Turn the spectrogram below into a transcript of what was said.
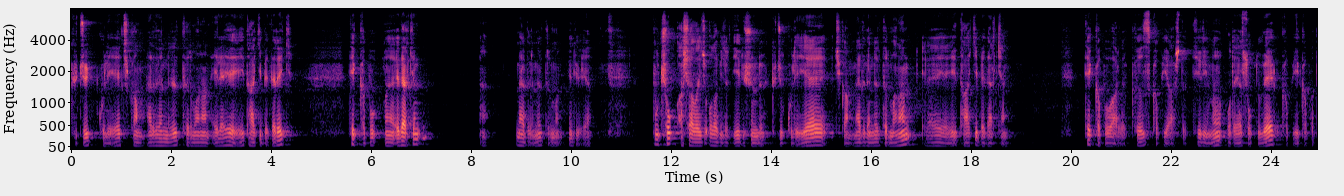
Küçük kuleye çıkan merdivenleri tırmanan Eleya'yı takip ederek tek kapı e, ederken merdivenleri tırman ne diyor ya? Bu çok aşağılayıcı olabilir diye düşündü. Küçük kuleye çıkan merdivenleri tırmanan Eleaya'yı takip ederken. Tek kapı vardı. Kız kapıyı açtı. Tyrion'u odaya soktu ve kapıyı kapadı.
